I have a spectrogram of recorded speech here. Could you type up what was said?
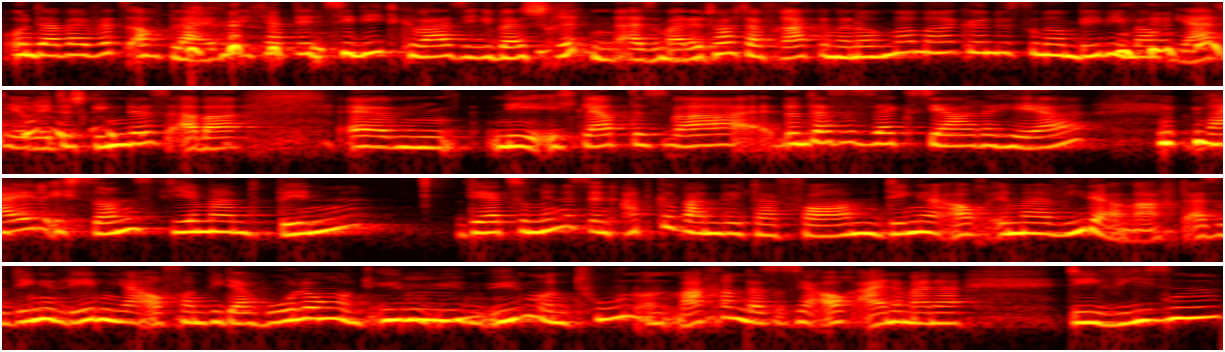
und dabei wird es auch bleiben. Ich habe den Zenit quasi überschritten. Also meine Tochter fragt immer noch, Mama, könntest du noch ein Baby machen? Ja, theoretisch ging das, aber ähm, nee, ich glaube, das war, und das ist sechs Jahre her, weil ich sonst jemand bin, der zumindest in abgewandelter Form Dinge auch immer wieder macht. Also Dinge leben ja auch von Wiederholung und üben, mhm. üben, üben und tun und machen. Das ist ja auch eine meiner Devisen.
